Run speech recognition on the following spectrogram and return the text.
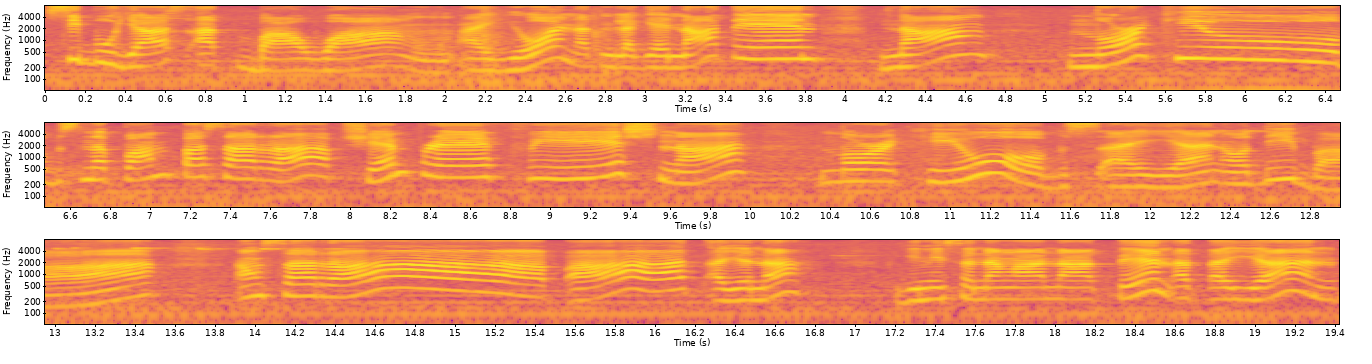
sibuyas at bawang. Ayun, at nilagay natin ng nor cubes na pampasarap. Syempre, fish na nor cubes. Ayan, o di ba? Ang sarap. At ayan na. Ginisa na nga natin at ayan.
